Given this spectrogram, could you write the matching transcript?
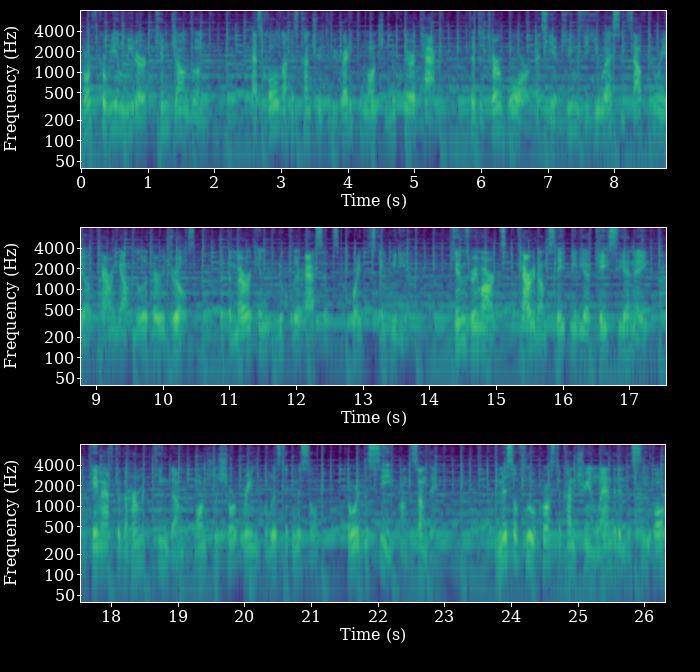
North Korean leader Kim Jong un has called on his country to be ready to launch a nuclear attack to deter war as he accused the U.S. and South Korea of carrying out military drills with American nuclear assets, according to state media. Kim's remarks, carried on state media KCNA, came after the Hermit Kingdom launched a short range ballistic missile toward the sea on Sunday. The missile flew across the country and landed in the sea off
